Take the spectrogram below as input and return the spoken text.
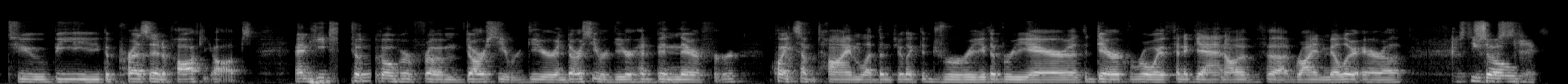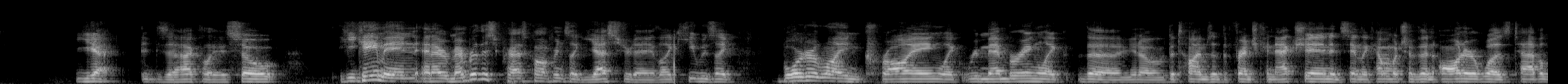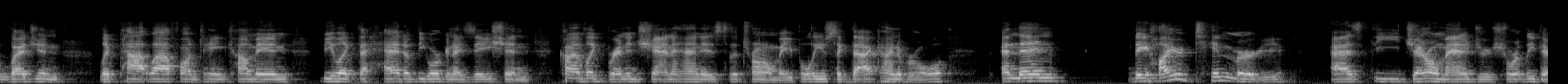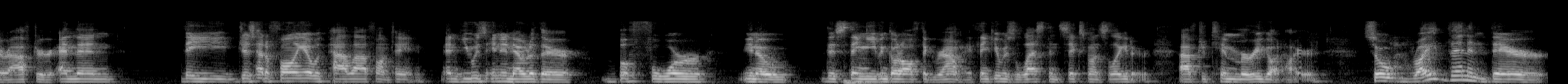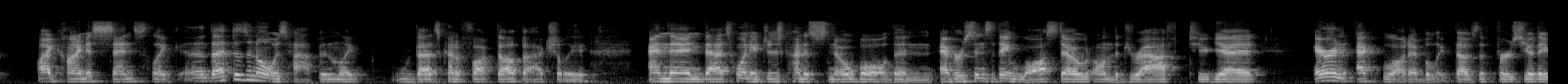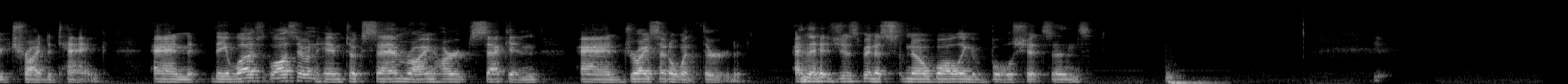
to be the president of hockey ops, and he took over from Darcy Regier, and Darcy Regier had been there for quite some time, led them through like the Drury, the Briere, the Derek Roy Finnegan of uh, Ryan Miller era. So- Yeah, exactly. So he came in, and I remember this press conference like yesterday. Like he was like borderline crying, like remembering like the you know the times of the French Connection, and saying like how much of an honor was to have a legend like Pat LaFontaine come in, be like the head of the organization, kind of like Brendan Shanahan is to the Toronto Maple Leafs, like that kind of role. And then they hired Tim Murray as the general manager shortly thereafter, and then they just had a falling out with Pat LaFontaine, and he was in and out of there before you know this thing even got off the ground. I think it was less than six months later after Tim Murray got hired. So right then and there, I kind of sense like uh, that doesn't always happen. Like that's kind of fucked up actually. And then that's when it just kind of snowballed. And ever since they lost out on the draft to get Aaron Ekblad, I believe that was the first year they tried to tank, and they lost lost out on him. Took Sam Reinhart second, and Draisaitl went third. And then it's just been a snowballing of bullshit since.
